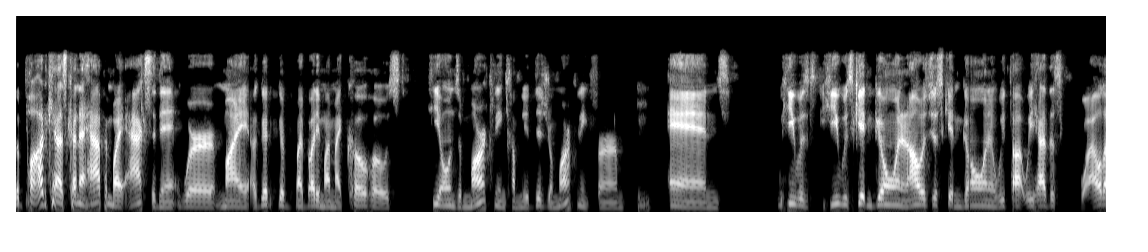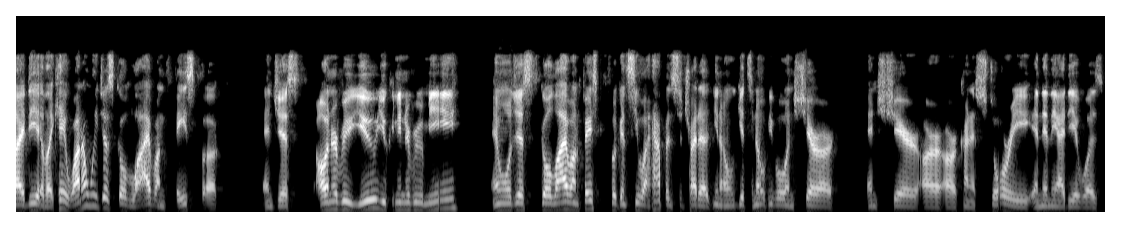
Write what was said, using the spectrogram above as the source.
the podcast kind of happened by accident where my a good, good my buddy, my my co-host, he owns a marketing company, a digital marketing firm, Mhm. and he was he was getting going and I was just getting going and we thought we had this wild idea like hey why don't we just go live on Facebook and just I'll interview you you can interview me and we'll just go live on Facebook and see what happens to try to you know get to know people and share our and share our our kind of story and then the idea was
